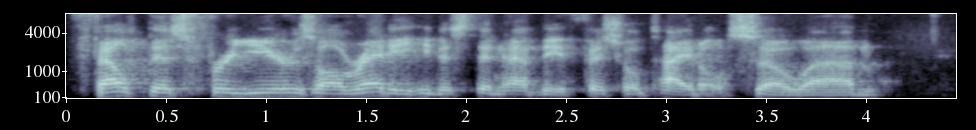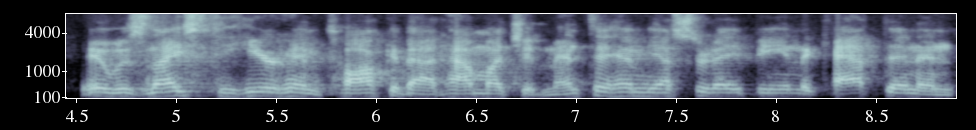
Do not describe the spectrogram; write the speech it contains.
felt this for years already. He just didn't have the official title. So, um, it was nice to hear him talk about how much it meant to him yesterday being the captain and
